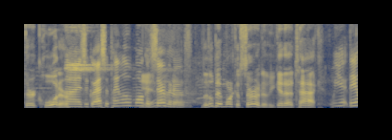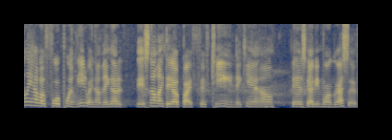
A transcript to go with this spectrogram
third quarter. Not as aggressive, playing a little more Yeah, conservative. A little bit more conservative. You get an attack. We, they only have a four-point lead right now. They got. It's not like they're up by 15. They can't. Oh, they just gotta be more aggressive.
